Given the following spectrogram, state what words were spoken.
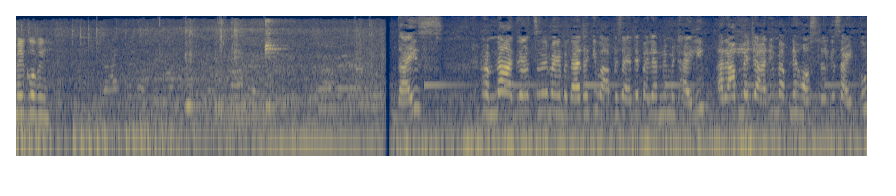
मेरे को भी। गाइस हम ना आज रात से मैंने बताया था कि वापस आए थे पहले हमने मिठाई ली और अब मैं जा रही हूँ मैं अपने हॉस्टल के साइड को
